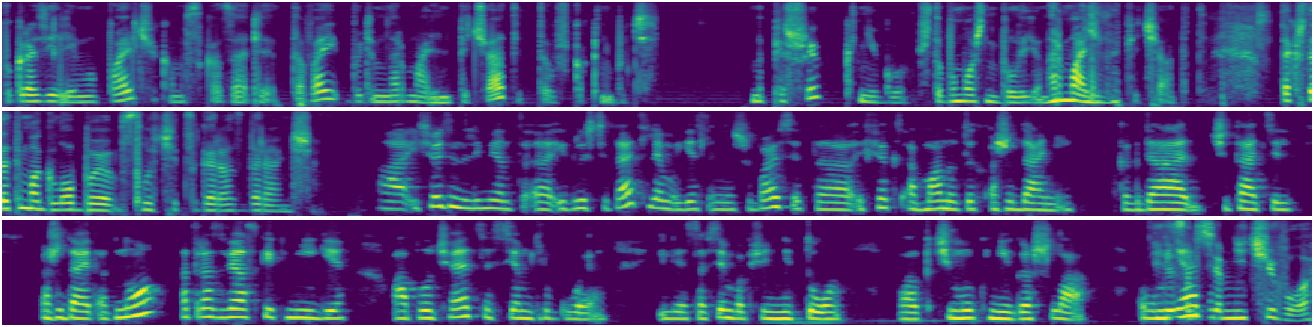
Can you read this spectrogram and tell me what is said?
погрозили ему пальчиком и сказали, давай будем нормально печатать, ты уж как-нибудь напиши книгу, чтобы можно было ее нормально напечатать. Так что это могло бы случиться гораздо раньше. А, еще один элемент э, игры с читателем, если не ошибаюсь, это эффект обманутых ожиданий, когда читатель ожидает одно от развязки книги, а получает совсем другое, или совсем вообще не то, э, к чему книга шла. У Или меня совсем так... ничего.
